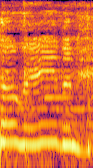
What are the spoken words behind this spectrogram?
could even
